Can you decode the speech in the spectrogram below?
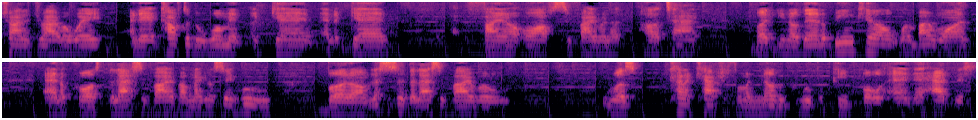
trying to drive away, and they encounter the woman again and again, firing off, surviving her, her attack. But you know, they're being killed one by one, and of course, the last survivor. I'm not gonna say who, but um, let's just say the last survivor was kind of captured from another group of people, and it had this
